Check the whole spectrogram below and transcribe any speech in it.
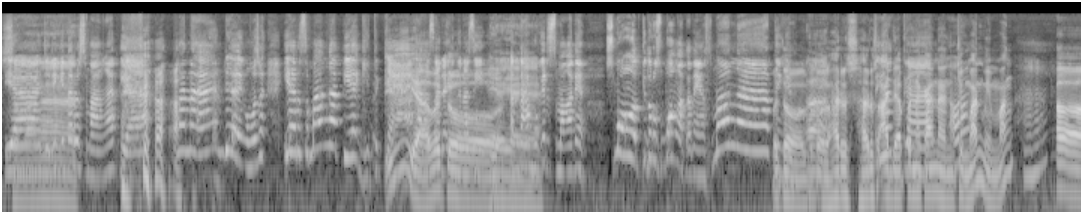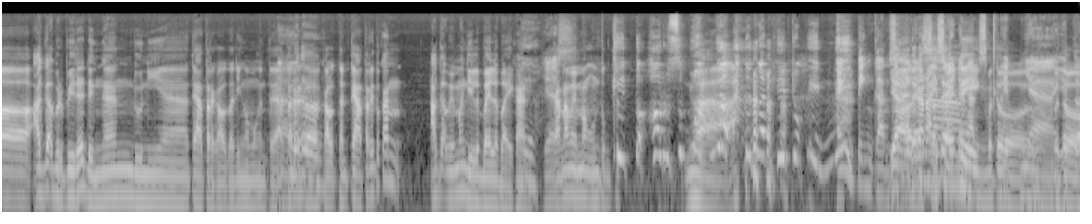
ya Semangat. jadi kita harus semangat ya. Mana ada yang ngomong semangat, ya harus semangat ya gitu kan. Iya, harus betul. ada intonasi. Iya, iya, Entah iya. mungkin semangatnya semangat kita harus semangat atau yang semangat ya Betul, gitu. betul. Harus harus Iya ada kan? penekanan. Orang- Cuman memang Mhm. eh, agak berbeda dengan dunia teater kalau tadi ngomongin teater. Ah. Betul. eh, kalau te- teater itu kan agak memang dilebay-lebaykan. Iya. Yes. Karena memang untuk Kita harus semangat dengan hidup ini. acting kan ya itu kan itu acting, betul. Betul. gitu.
